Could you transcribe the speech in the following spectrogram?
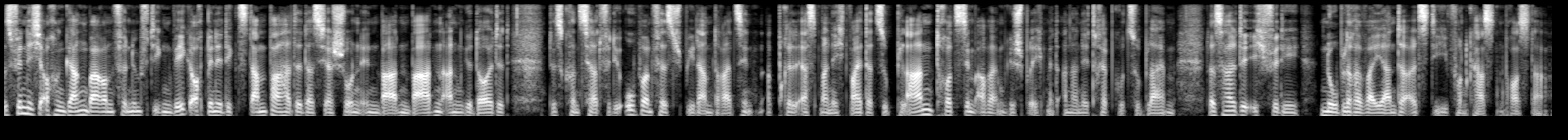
Das finde ich auch einen gangbaren, vernünftigen Weg. Auch Benedikt Stamper hatte das ja schon in Baden-Baden angedeutet, das Konzert für die Opernfestspiele am 13. April erstmal nicht weiter zu planen, trotzdem aber im Gespräch mit Anna Netrebko zu bleiben. Das halte ich für die noblere Variante als die von Carsten Broster.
